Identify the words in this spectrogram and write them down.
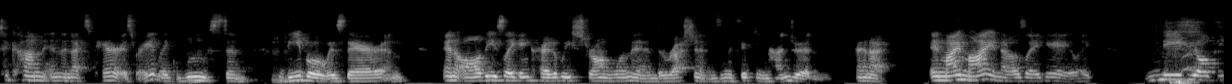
to come in the next pairs, right? Like mm-hmm. Wüst and mm-hmm. Bibo was there and and all these like incredibly strong women, the Russians in the 1500. And I, in my mind, I was like, hey, like maybe I'll be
